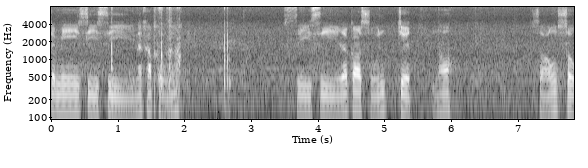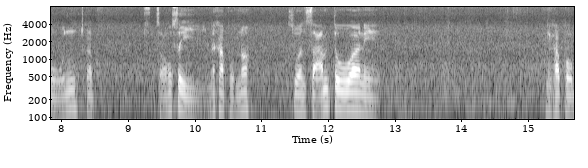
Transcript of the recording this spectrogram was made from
จะมี 44 นะครับผม 44 แล้วก็ 07 เนาะ20 กับ 24 นะครับผมเนาะส่วน 3 ตัวนี่นี่ครับผม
